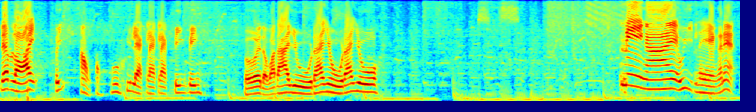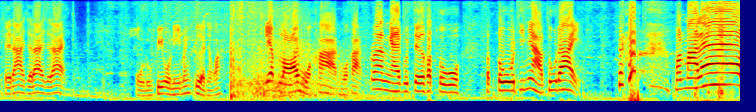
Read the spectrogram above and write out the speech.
เรียบร้อย ฮ้ยเอ้าเอ้าหุ้ยแหลกแหลกแหลกปิงปิงเฮ้ยแต่ว่าได้อยู่ได้อยู่ได้อยู่ นี่ไงอุ้ยแรงอะเนี่ยใช้ได้ใช้ได้ใช้ได้โอ้ลูฟี่โอนี้ม่งเกิดยังวะเรียบร้อยหัวขาดหัวขาดนั่นไงกูเจอศัตรูศัตรูที่ไม่อาจสู้ได้ มันมาแล้ว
